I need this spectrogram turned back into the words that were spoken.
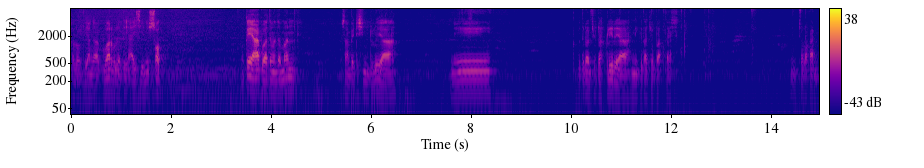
kalau dia enggak keluar berarti IC ini short. Oke ya buat teman-teman sampai di sini dulu ya. Ini kebetulan sudah clear ya ini kita coba tes. Colokan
